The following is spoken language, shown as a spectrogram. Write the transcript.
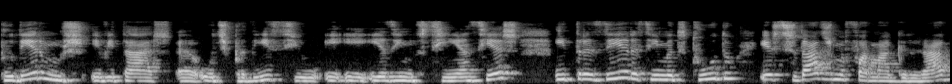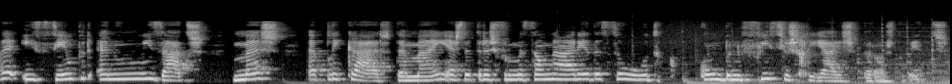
podermos evitar uh, o desperdício e, e, e, as ineficiências e trazer, acima de tudo, estes dados de uma forma agregada e sempre anonimizados, mas aplicar também esta transformação na área da saúde com benefícios reais para os doentes.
